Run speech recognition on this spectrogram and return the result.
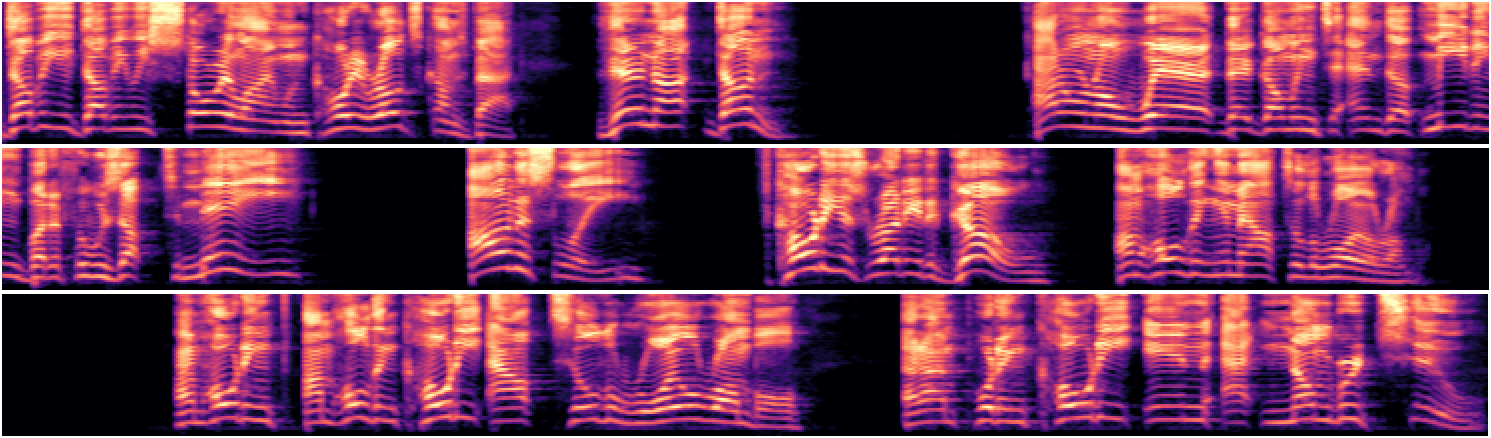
WWE storyline when Cody Rhodes comes back. They're not done. I don't know where they're going to end up meeting, but if it was up to me, honestly, if Cody is ready to go, I'm holding him out to the Royal Rumble. I'm holding I'm holding Cody out till the Royal Rumble, and I'm putting Cody in at number two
